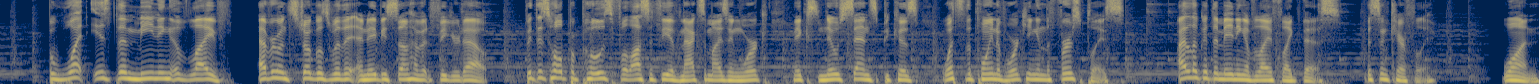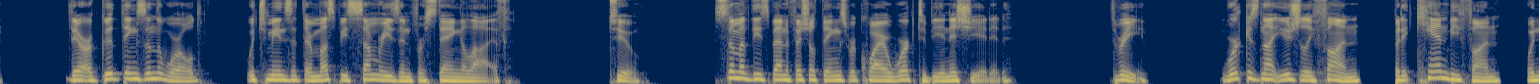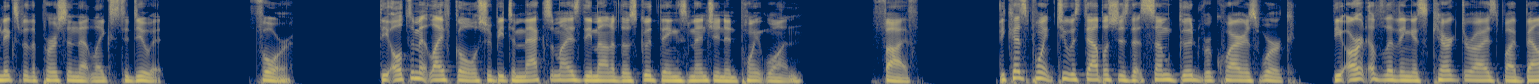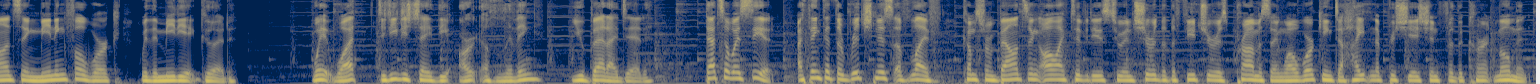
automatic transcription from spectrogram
But what is the meaning of life? Everyone struggles with it, and maybe some have it figured out. But this whole proposed philosophy of maximizing work makes no sense because what's the point of working in the first place? I look at the meaning of life like this. Listen carefully. 1. There are good things in the world, which means that there must be some reason for staying alive. 2. Some of these beneficial things require work to be initiated. 3. Work is not usually fun, but it can be fun when mixed with a person that likes to do it. 4. The ultimate life goal should be to maximize the amount of those good things mentioned in point 1. 5. Because point 2 establishes that some good requires work, the art of living is characterized by balancing meaningful work with immediate good. Wait, what? Did he just say the art of living? You bet I did. That's how I see it. I think that the richness of life comes from balancing all activities to ensure that the future is promising while working to heighten appreciation for the current moment.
